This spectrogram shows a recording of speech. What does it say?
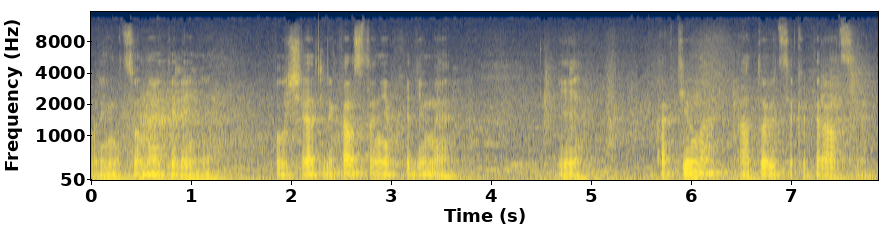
в реанимационное отделение. Получает лекарства необходимые и активно готовится к операции.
